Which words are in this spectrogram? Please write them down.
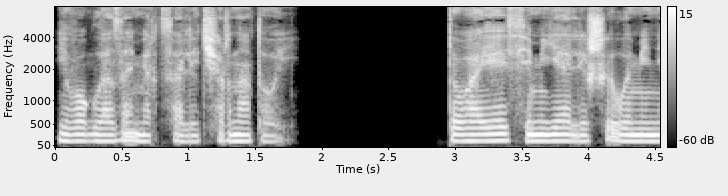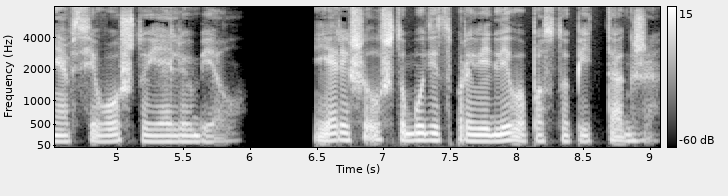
Его глаза мерцали чернотой. «Твоя семья лишила меня всего, что я любил. Я решил, что будет справедливо поступить так же,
